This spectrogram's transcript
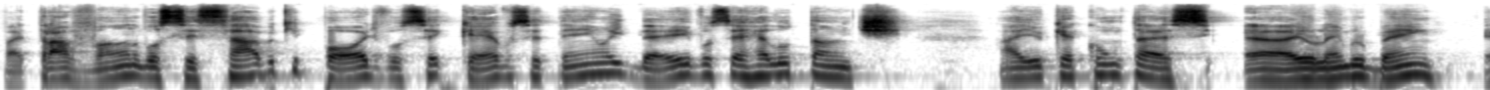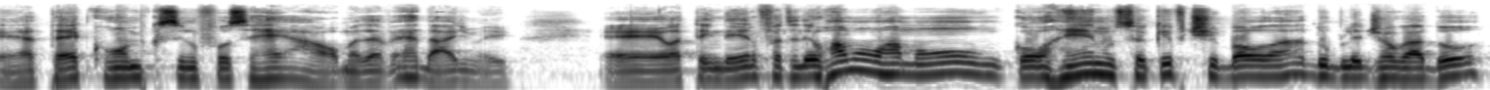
Vai travando, você sabe que pode, você quer, você tem uma ideia e você é relutante. Aí o que acontece? Uh, eu lembro bem, é até cômico se não fosse real, mas é verdade mesmo. É, eu atendendo, fui atender o Ramon, Ramon correndo, não sei o que, futebol lá, dublê de jogador.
